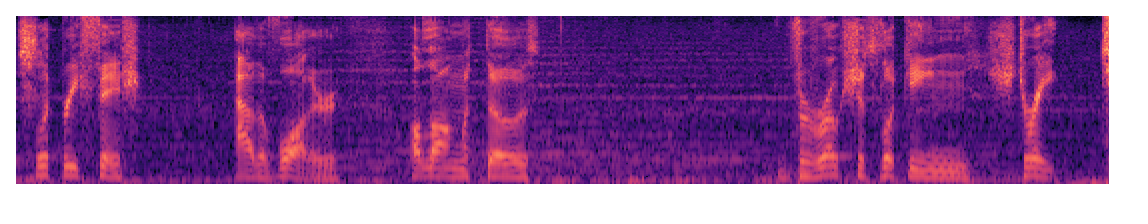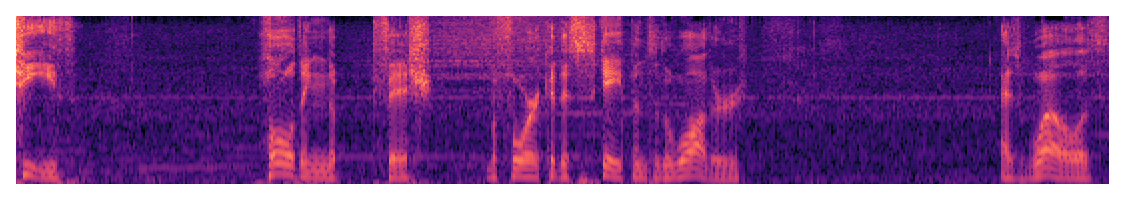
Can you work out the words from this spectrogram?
slippery fish out of water, along with those ferocious looking straight teeth holding the fish before it could escape into the water, as well as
